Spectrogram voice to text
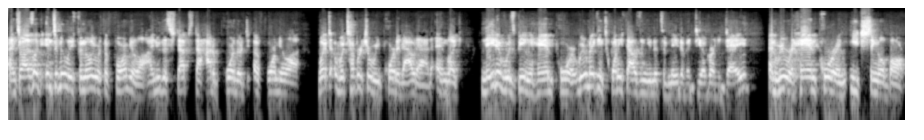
And so I was like intimately familiar with the formula. I knew the steps to how to pour the uh, formula, what, what temperature we poured it out at. And like native was being hand poured. We were making 20,000 units of native at deodorant a day, and we were hand pouring each single bar.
